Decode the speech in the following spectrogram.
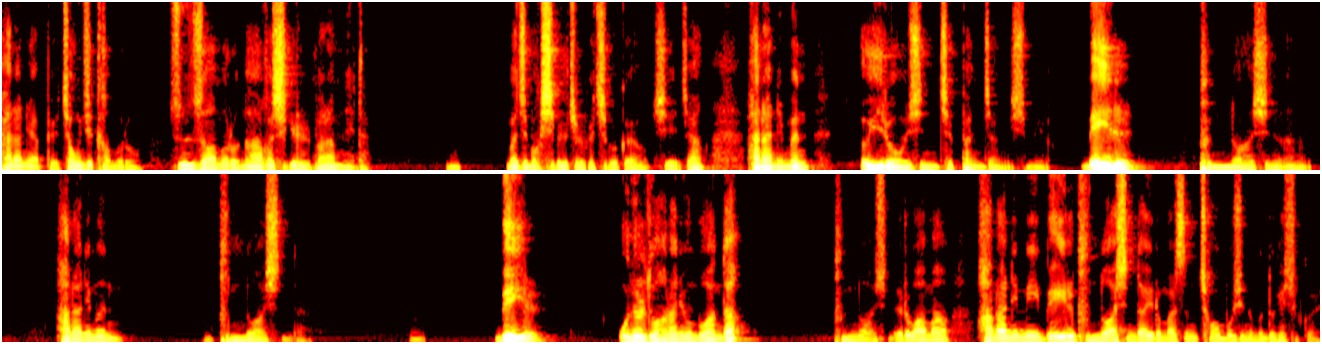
하나님 앞에 정직함으로 순수함으로 나아가시기를 바랍니다. 음, 마지막 11절 같이 볼까요? 시작. 하나님은 의로우신 재판장이시며 매일 분노하시는 하나님. 하나님은 분노하신다. 매일 오늘도 하나님은 뭐 한다? 분노하신다. 여러분 아마 하나님이 매일 분노하신다 이런 말씀 처음 보시는 분도 계실 거예요.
